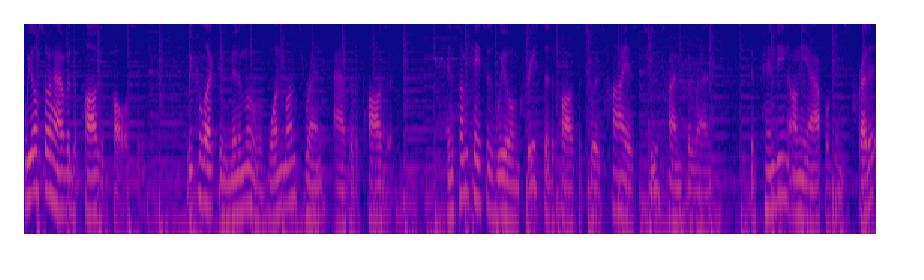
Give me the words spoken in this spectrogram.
We also have a deposit policy. We collect a minimum of one month's rent as a deposit. In some cases, we will increase the deposit to as high as two times the rent, depending on the applicant's credit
